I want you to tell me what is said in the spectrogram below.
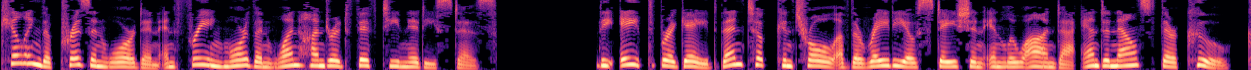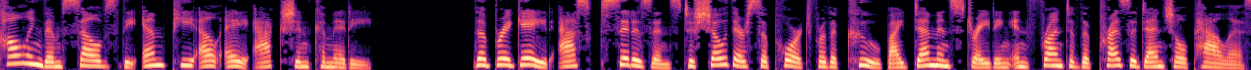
killing the prison warden and freeing more than 150 Nitistas. The 8th Brigade then took control of the radio station in Luanda and announced their coup, calling themselves the MPLA Action Committee. The brigade asked citizens to show their support for the coup by demonstrating in front of the presidential palace.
